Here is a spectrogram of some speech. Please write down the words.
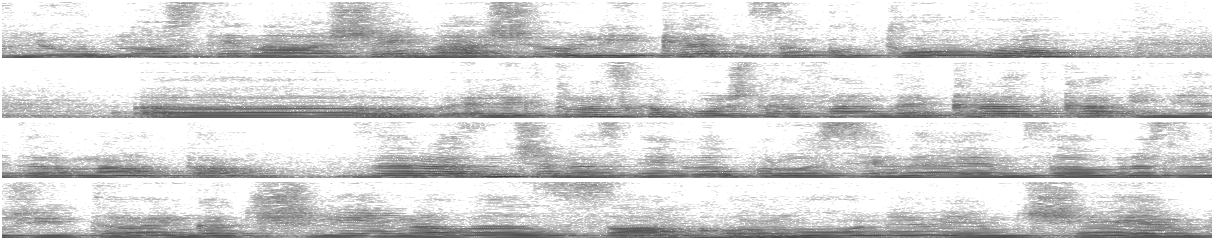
vljudnosti naše in naše olike, zagotovo. Uh, elektronska pošta je fajn, da je kratka in jedrnata. Zdaj, razen če nas nekdo prosi vem, za obrazložitev enega člena v zakonu, ne vem čem,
